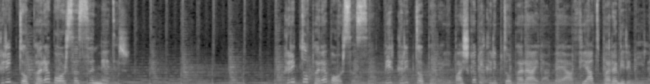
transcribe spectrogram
Kripto para borsası nedir? Kripto para borsası, bir kripto parayı başka bir kripto parayla veya fiyat para birimiyle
